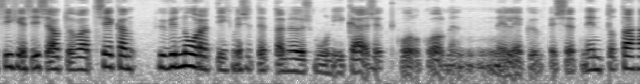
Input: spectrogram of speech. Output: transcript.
siihen sisältyvät sekä hyvin nuoret ihmiset että myös mun ikäiset, kol, kolmen, neljäkymppiset, niin tota,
